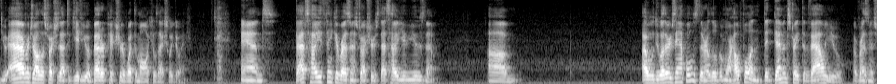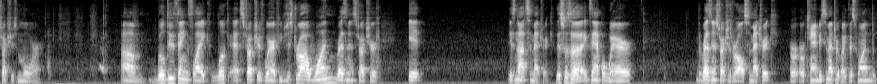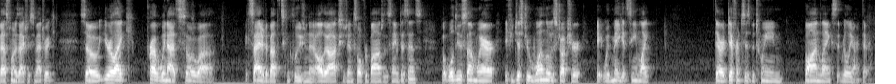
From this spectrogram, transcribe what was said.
you average all those structures out to give you a better picture of what the molecule is actually doing. And that's how you think of resonance structures. That's how you use them. Um, I will do other examples that are a little bit more helpful and that demonstrate the value of resonance structures more. Um, we'll do things like look at structures where if you just draw one resonance structure, it is not symmetric. This was an example where the resonance structures were all symmetric or, or can be symmetric. Like this one, the best one is actually symmetric. So you're like probably not so uh, excited about this conclusion that all the oxygen sulfur bonds are the same distance. But we'll do some where if you just drew one Lewis structure, it would make it seem like there are differences between bond lengths that really aren't there.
